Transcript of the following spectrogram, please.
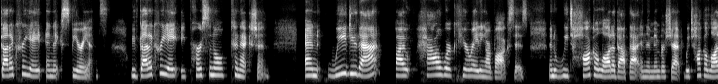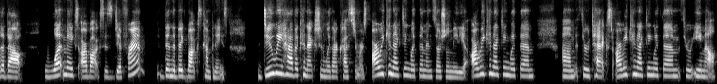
got to create an experience. We've got to create a personal connection. And we do that by how we're curating our boxes. And we talk a lot about that in the membership. We talk a lot about what makes our boxes different than the big box companies. Do we have a connection with our customers? Are we connecting with them in social media? Are we connecting with them um, through text? Are we connecting with them through email?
